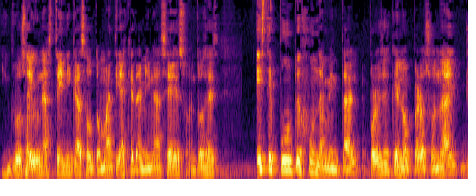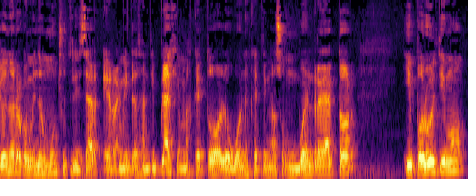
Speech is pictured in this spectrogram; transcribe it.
Incluso hay unas técnicas automáticas que también hace eso. Entonces, este punto es fundamental. Por eso es que en lo personal yo no recomiendo mucho utilizar herramientas antiplagio. Más que todo lo bueno es que tengas un buen redactor. Y por último,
